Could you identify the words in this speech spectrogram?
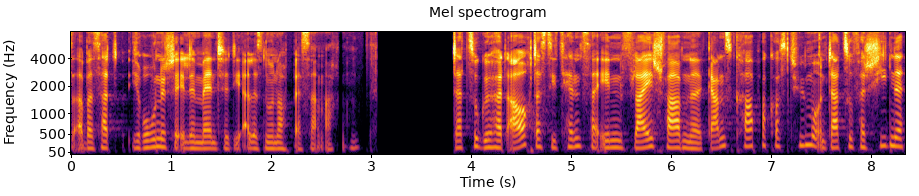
aber es hat ironische Elemente, die alles nur noch besser machen. Dazu gehört auch, dass die TänzerInnen fleischfarbene Ganzkörperkostüme und dazu verschiedene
